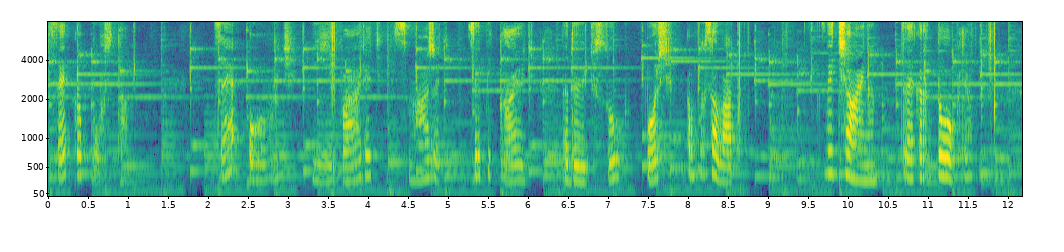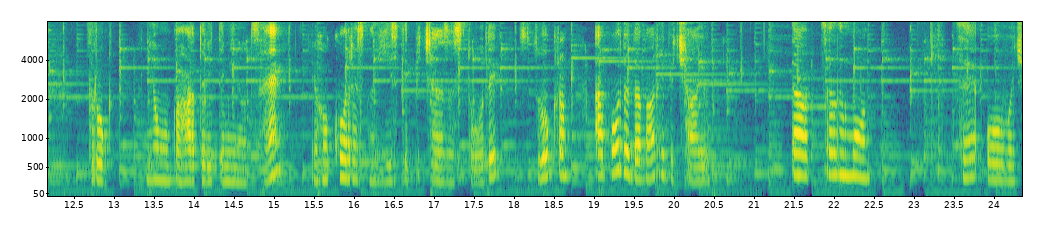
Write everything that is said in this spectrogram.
це капуста. Це овоч. Її варять, смажать, запікають, додають в суп, борщ або салат. Звичайно, це картопля. Фрукт. В ньому багато вітаміну С. Його корисно їсти під час застуди з цукром або додавати до чаю. Це лимон. Це овоч.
